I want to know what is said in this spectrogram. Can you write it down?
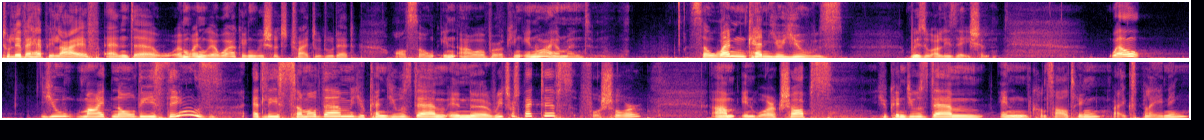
to live a happy life. And, uh, when we are working, we should try to do that also in our working environment. So when can you use visualization? Well, you might know these things, at least some of them. You can use them in uh, retrospectives, for sure, um, in workshops, you can use them in consulting by explaining,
